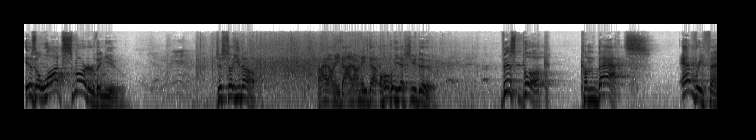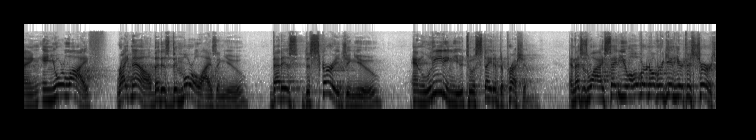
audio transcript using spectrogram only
is a lot smarter than you. Just so you know. I don't need I don't need that. Oh, yes, you do. This book combats everything in your life right now that is demoralizing you that is discouraging you and leading you to a state of depression. And this is why I say to you over and over again here at this church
